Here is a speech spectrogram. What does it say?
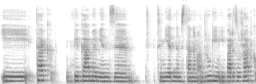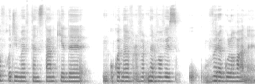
i tak biegamy między tym jednym stanem a drugim i bardzo rzadko wchodzimy w ten stan, kiedy układ nerwowy jest wyregulowany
